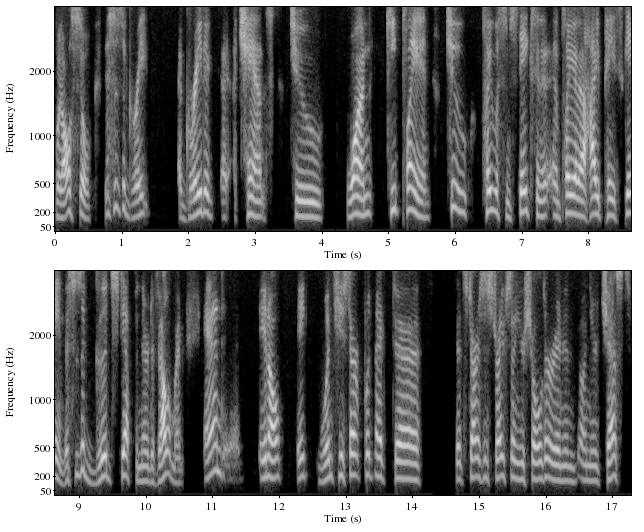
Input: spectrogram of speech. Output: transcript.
But also, this is a great a great a, a chance to one keep playing, two play with some stakes in it, and play at a high pace game. This is a good step in their development. And you know, it once you start putting that. Uh, that stars and stripes on your shoulder and in, on your chest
